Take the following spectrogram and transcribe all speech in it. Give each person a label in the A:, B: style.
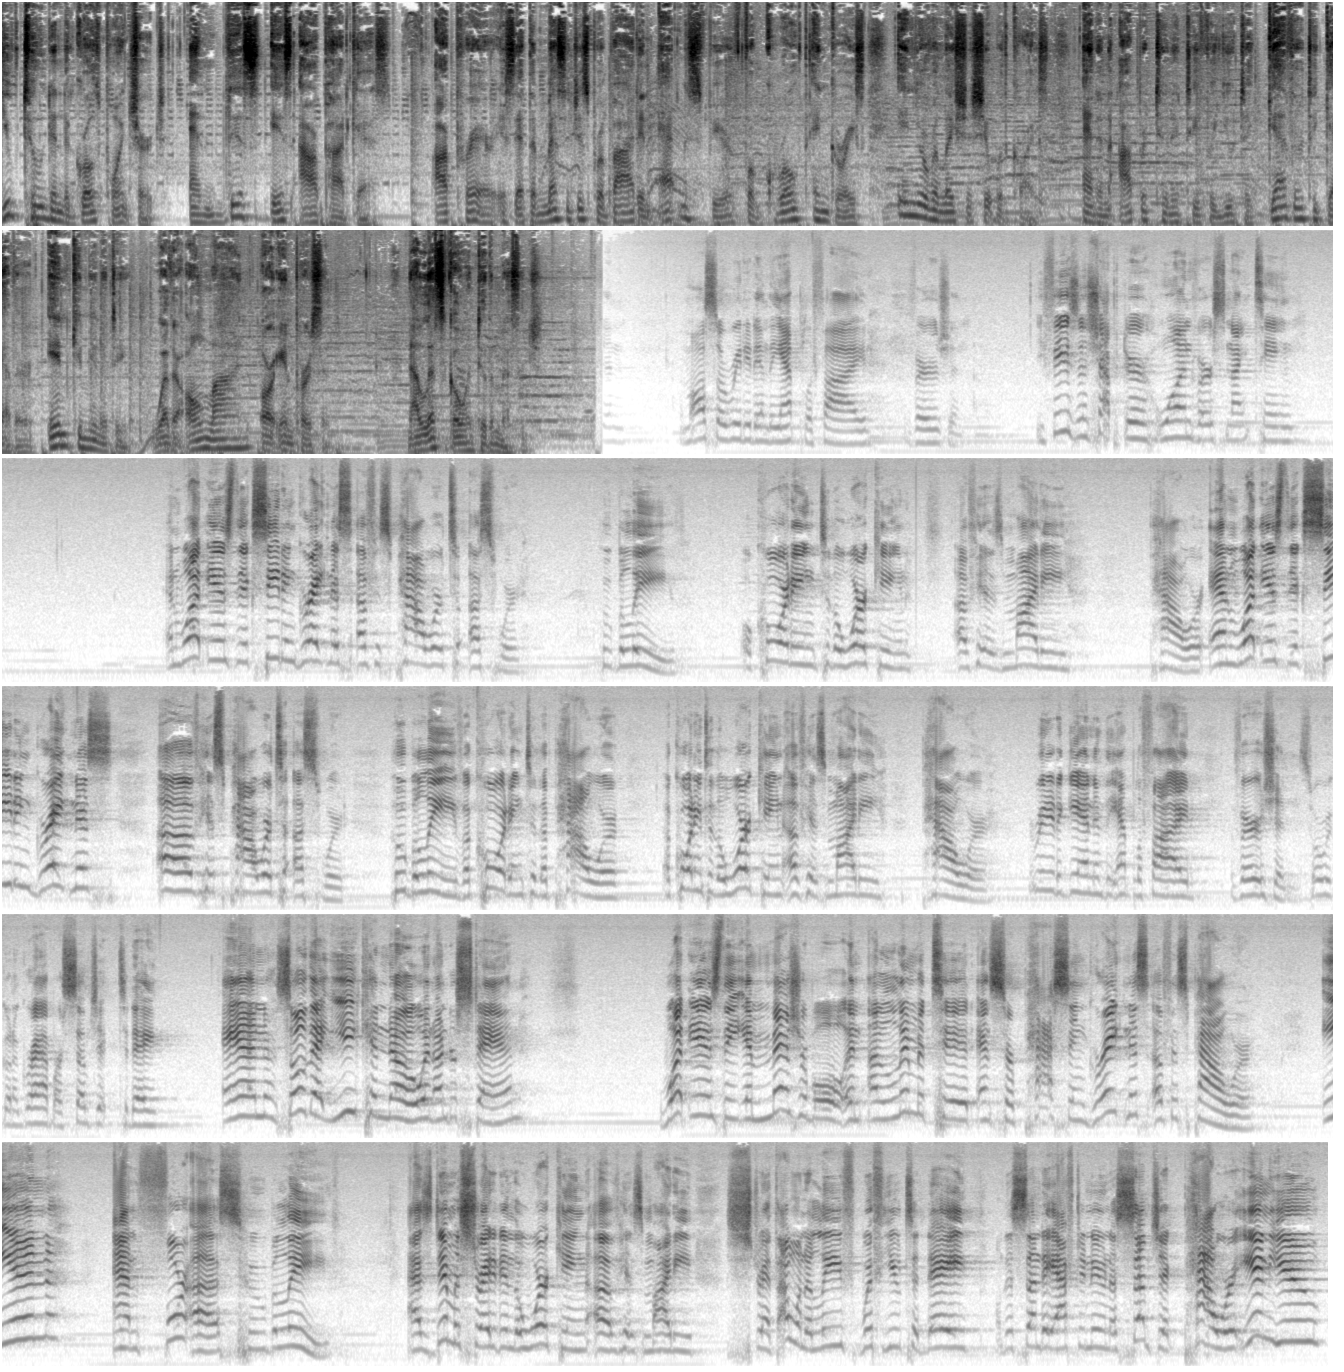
A: You've tuned into Growth Point Church, and this is our podcast. Our prayer is that the messages provide an atmosphere for growth and grace in your relationship with Christ and an opportunity for you to gather together in community, whether online or in person. Now let's go into the message.
B: I'm also reading in the Amplified Version. Ephesians chapter 1, verse 19. And what is the exceeding greatness of his power to usward who believe, according to the working of his mighty power? And what is the exceeding greatness of his power to usward who believe, according to the power, according to the working of his mighty power? Read it again in the Amplified Version. That's where we're going to grab our subject today and so that ye can know and understand what is the immeasurable and unlimited and surpassing greatness of his power in and for us who believe, as demonstrated in the working of his mighty strength. I want to leave with you today on this Sunday afternoon a subject power in you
